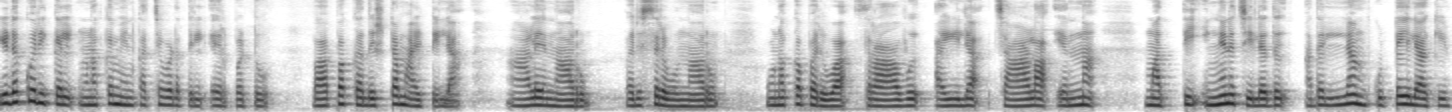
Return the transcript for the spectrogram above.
ഇടക്കൊരിക്കൽ ഉണക്കമീൻ കച്ചവടത്തിൽ ഏർപ്പെട്ടു. ബാപ്പക്കത് ഇഷ്ടമായിട്ടില്ല. ആളെ നാറും പരിസരവും നാറും. ഉണക്കപ്പരുവ സ്രാവ് അയില ചാള എന്ന മത്തി ഇങ്ങനെ ചിലത് അതെല്ലാം കുട്ടയിലാക്കി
